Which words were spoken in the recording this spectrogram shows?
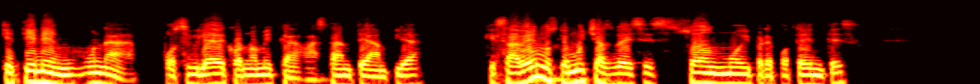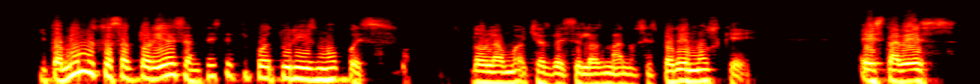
que tienen una posibilidad económica bastante amplia que sabemos que muchas veces son muy prepotentes. Y también nuestras autoridades ante este tipo de turismo, pues doblan muchas veces las manos. Esperemos que esta vez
